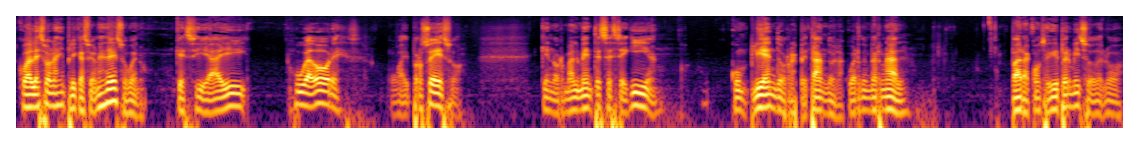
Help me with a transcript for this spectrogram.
¿Cuáles son las implicaciones de eso? Bueno, que si hay jugadores o hay procesos que normalmente se seguían cumpliendo, respetando el acuerdo invernal para conseguir permiso de, los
